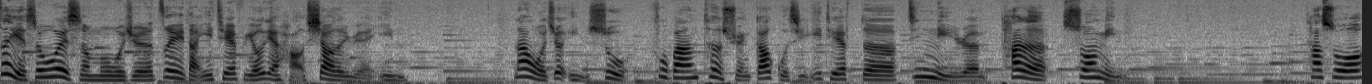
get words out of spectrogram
这也是为什么我觉得这一档 ETF 有点好笑的原因。那我就引述富邦特选高股息 ETF 的经理人他的说明。他说：“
